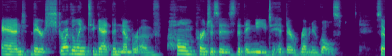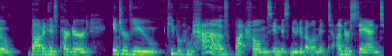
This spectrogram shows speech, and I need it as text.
and they're struggling to get the number of home purchases that they need to hit their revenue goals. So Bob and his partner interview people who have bought homes in this new development to understand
